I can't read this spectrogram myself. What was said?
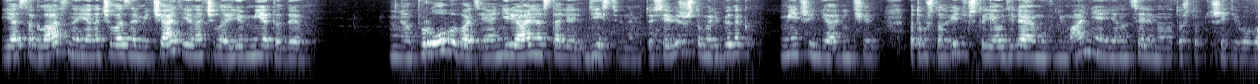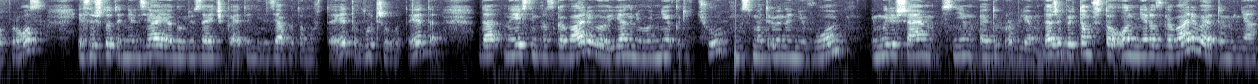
Я согласна, я начала замечать, я начала ее методы пробовать, и они реально стали действенными. То есть я вижу, что мой ребенок меньше нервничает, потому что он видит, что я уделяю ему внимание, я нацелена на то, чтобы решить его вопрос. Если что-то нельзя, я говорю, зайчка, это нельзя, потому что это, лучше вот это, да, но я с ним разговариваю, я на него не кричу, смотрю на него, и мы решаем с ним эту проблему. Даже при том, что он не разговаривает у меня,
